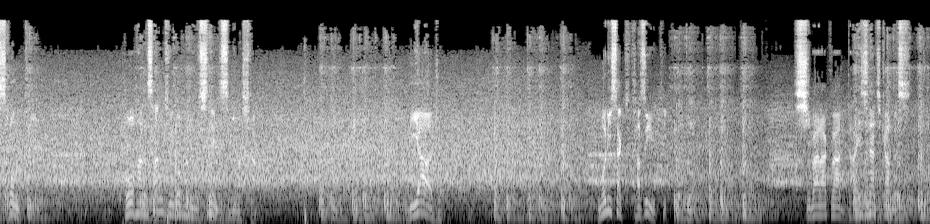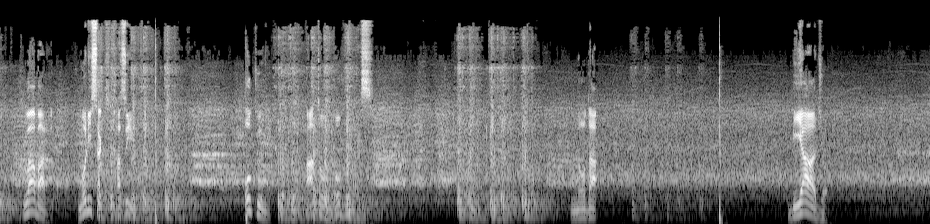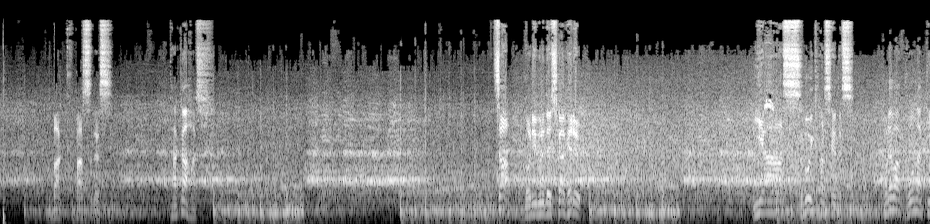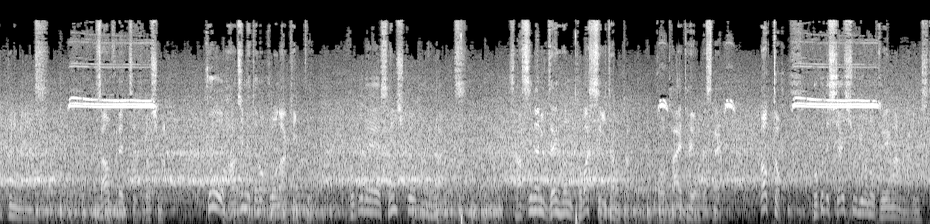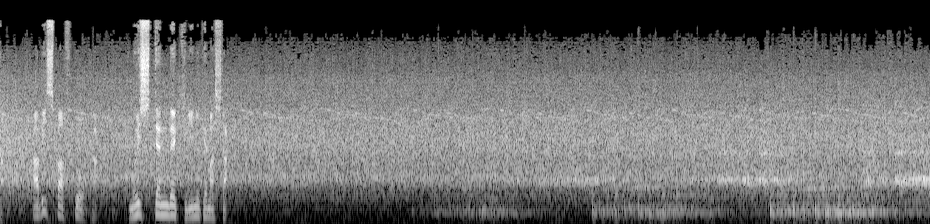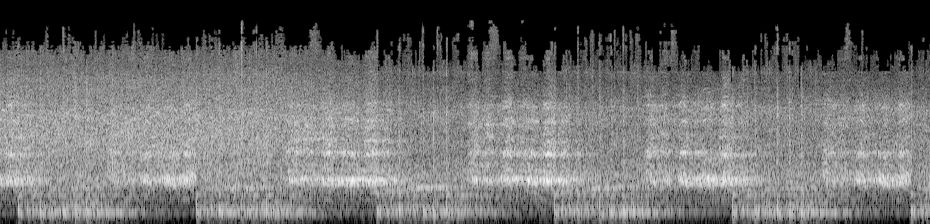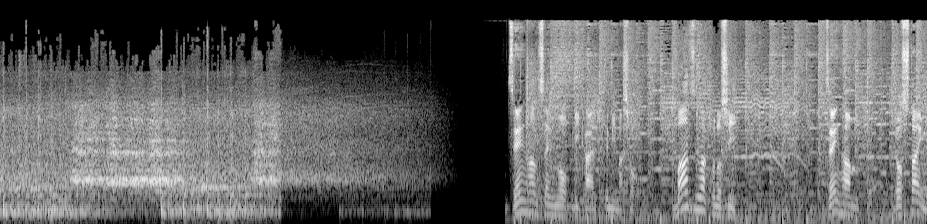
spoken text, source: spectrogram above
スコンティ。後半35分をすでに過ぎました。ビアージョ。森崎和幸しばらくは大事な時間です。桑原。森崎和幸奥野。あと5分です。野田。ビアージョ。バックパスです。高橋。さあドリブルで仕掛ける。いやーすごい歓声です。これはコーナーキックになります。サンフレッチェ広島。今日初めてのコーナーキック。ここで選手交代があります。さすがに前半飛ばしすぎたのか。答えたようですね。おっと。ここで試合終了の笛が鳴りました。アビスパ福岡。無失点で切り抜けました。前半戦を振り返ってみましょう。まずはこのシーン。前半ロスタイム。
